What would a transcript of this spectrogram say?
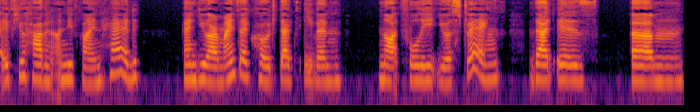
if you have an undefined head and you are a mindset coach, that's even not fully your strength. That is, um,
